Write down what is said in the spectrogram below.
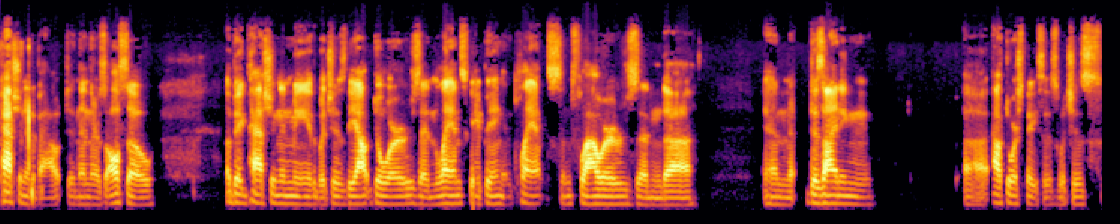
passionate about. And then there's also a big passion in me, which is the outdoors and landscaping and plants and flowers and uh, and designing uh, outdoor spaces, which has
